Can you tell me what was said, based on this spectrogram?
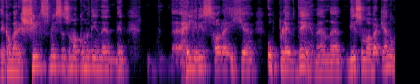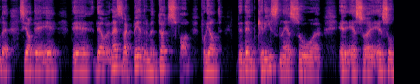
Det kan være skilsmisse som har kommet inn, en, Heldigvis har jeg ikke opplevd det, men eh, de som har vært gjennom det, sier at det, er, det, det har nesten vært bedre med dødsfall. fordi at den krisen er så, er, så, er så,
